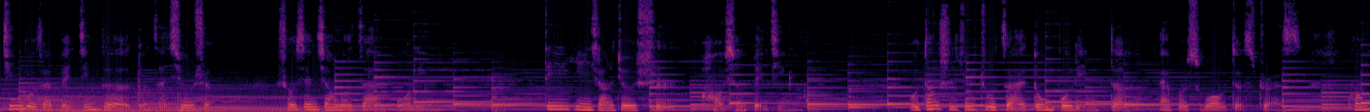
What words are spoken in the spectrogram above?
经过在北京的短暂休整，首先降落在柏林。第一印象就是好像北京啊！我当时居住在东柏林的 Eberswalder-Straße，宽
